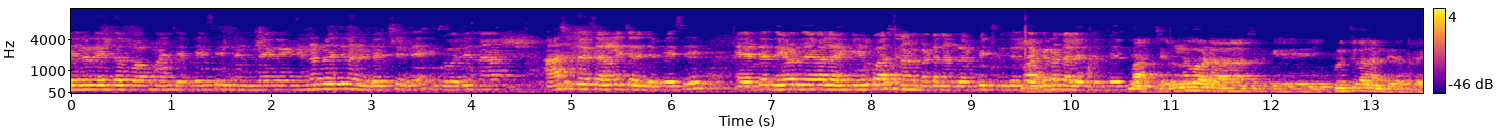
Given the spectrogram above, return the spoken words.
డెలివరీ అయితే పాపం అని చెప్పేసి నిన్న నేను నిన్న రోజున నుండి వచ్చింది ఇంక వదిన ఆశతో సెలవులు ఇచ్చారని చెప్పేసి అంటే దేవుడి దేవాల ఇంకేం కోసం అనుకుంటా నన్ను రప్పించింది దగ్గర ఉండాలని చెప్పేసి. మా చెల్లెలు కూడా అసలుకి ఇప్పుడు నుంచి కదండి అసలు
